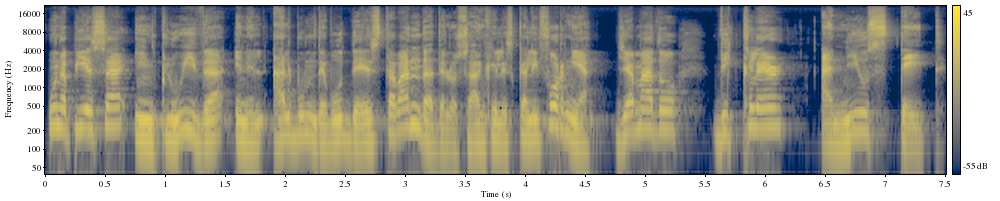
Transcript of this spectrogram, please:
una pieza incluida en el álbum debut de esta banda de Los Ángeles, California, llamado Declare a New State.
